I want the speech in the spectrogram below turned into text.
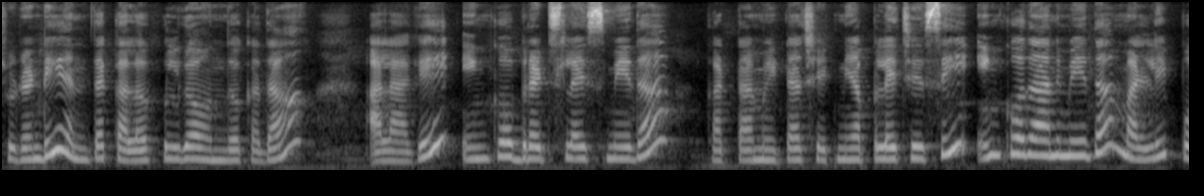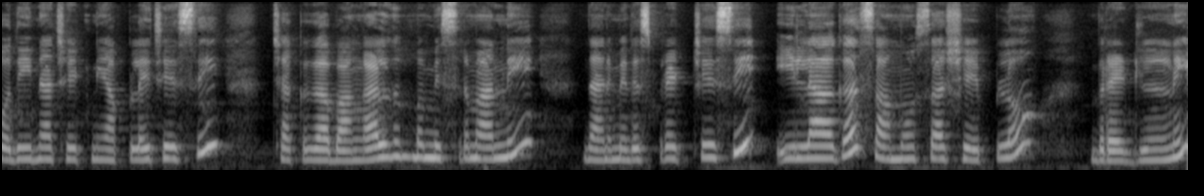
చూడండి ఎంత కలర్ఫుల్గా ఉందో కదా! అలాగే ఇంకో బ్రెడ్ స్లైస్ మీద కట్టా మీఠా చట్నీ అప్లై చేసి ఇంకో దాని మీద మళ్ళీ పుదీనా చట్నీ అప్లై చేసి చక్కగా బంగాళదుంప మిశ్రమాన్ని దాని మీద స్ప్రెడ్ చేసి ఇలాగా సమోసా షేప్లో బ్రెడ్లని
